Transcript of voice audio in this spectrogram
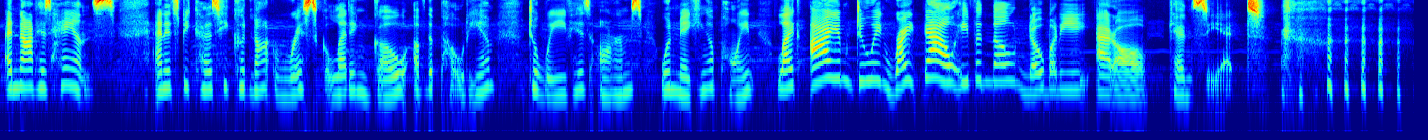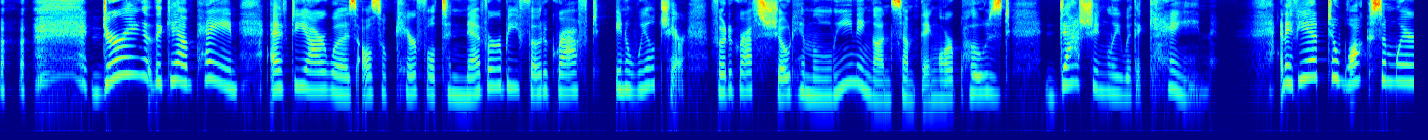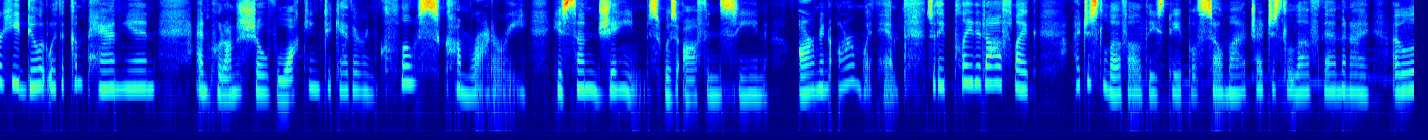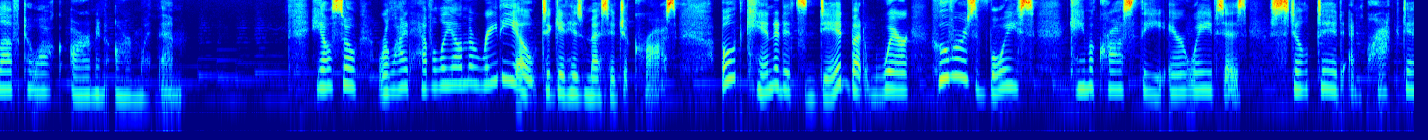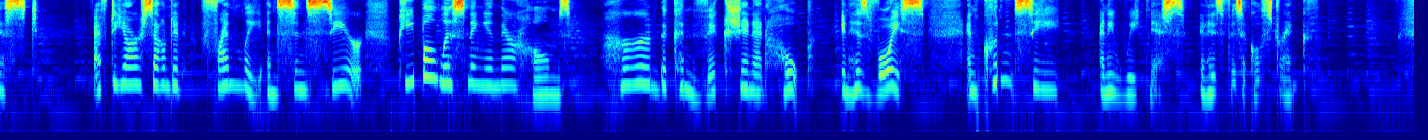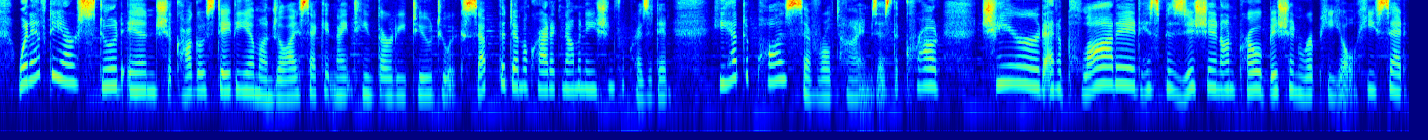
and not his hands. And it's because he could not risk letting go of the podium to wave his arms when making a point, like I am doing right now, even though nobody at all can see it. During the campaign, FDR was also careful to never be photographed in a wheelchair. Photographs showed him leaning on something or posed dashingly with a cane. And if he had to walk somewhere, he'd do it with a companion and put on a show of walking together in close camaraderie. His son James was often seen arm in arm with him. So they played it off like, I just love all these people so much. I just love them and I, I love to walk arm in arm with them. He also relied heavily on the radio to get his message across. Both candidates did, but where Hoover's voice came across the airwaves as stilted and practiced, FDR sounded friendly and sincere. People listening in their homes heard the conviction and hope in his voice and couldn't see any weakness in his physical strength. When FDR stood in Chicago Stadium on July 2, 1932, to accept the Democratic nomination for president, he had to pause several times as the crowd cheered and applauded his position on prohibition repeal. He said,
